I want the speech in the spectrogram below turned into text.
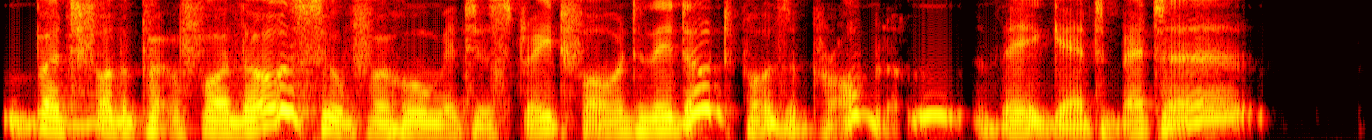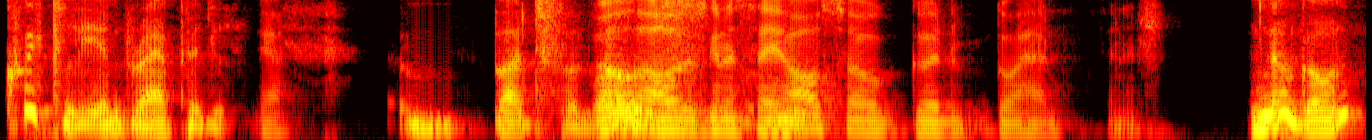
But for the for those who for whom it is straightforward, they don't pose a problem. They get better quickly and rapidly. Yeah. But for those, well, I was going to say also good. Go ahead, finish. No, go on.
